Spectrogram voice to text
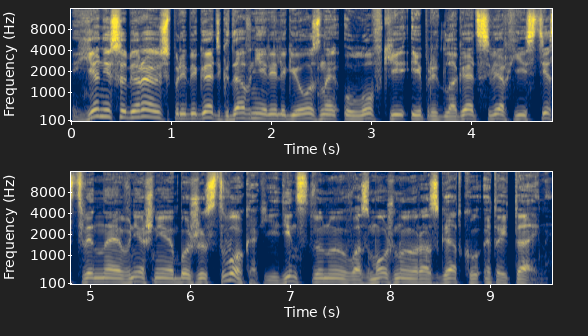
Я не собираюсь прибегать к давней религиозной уловке и предлагать сверхъестественное внешнее божество как единственную возможную разгадку этой тайны.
